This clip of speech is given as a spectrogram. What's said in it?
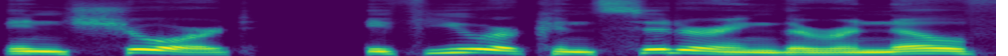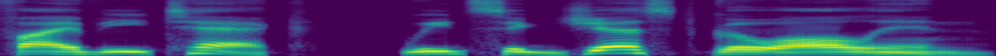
In short, if you are considering the Renault 5 E-Tech, we'd suggest go all in.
